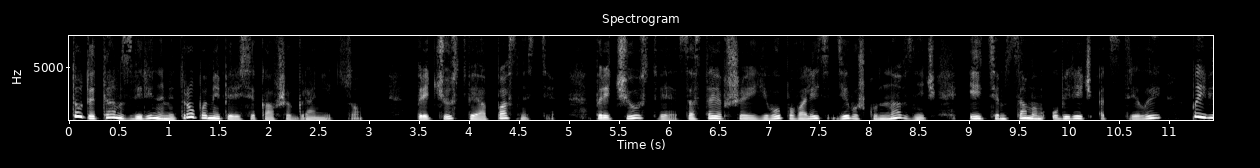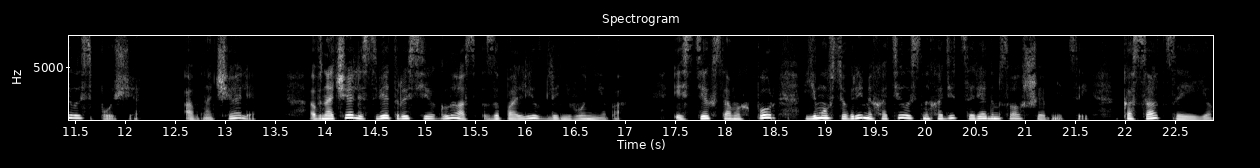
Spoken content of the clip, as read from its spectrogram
тут и там звериными тропами пересекавших границу. Предчувствие опасности, предчувствие, заставившее его повалить девушку навзничь и тем самым уберечь от стрелы, появилось позже. А вначале... Вначале свет рысьих глаз запалил для него небо. И с тех самых пор ему все время хотелось находиться рядом с волшебницей, касаться ее,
